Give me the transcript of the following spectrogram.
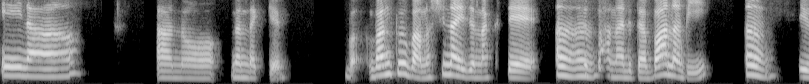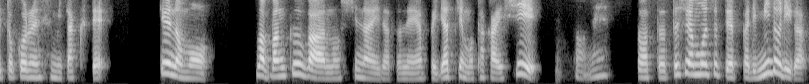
いいなあのなんだっけババンクーバーの市内じゃなくて、ぁ。うんうんちょっと離れたバーナビーっうん、ていうところに住みたくてっていうのも、まあ、バンクーバーの市内だとねやっぱり家賃も高いしそうね。あと私はもうちょっとやっぱり緑が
